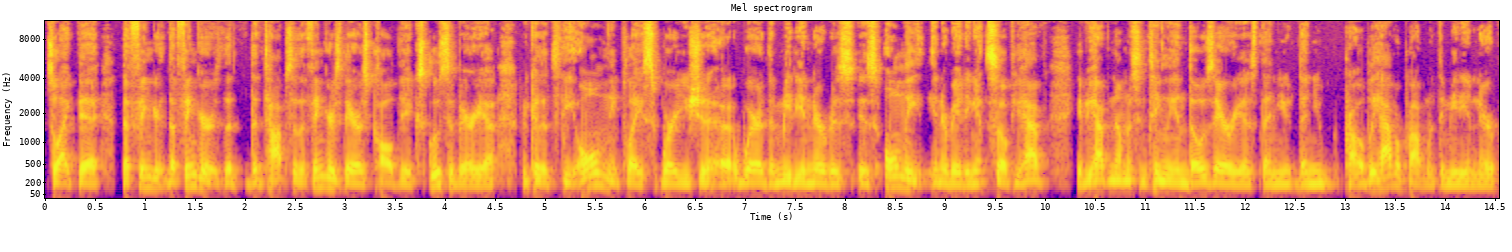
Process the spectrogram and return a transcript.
So like the the finger the fingers the the tops of the fingers there is called the exclusive area because it's the only place where you should uh, where the median nerve is is only innervating it. So if you have if you have numbness and tingling in those areas, then you then you probably have a problem with the median nerve.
